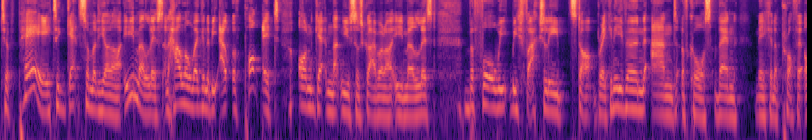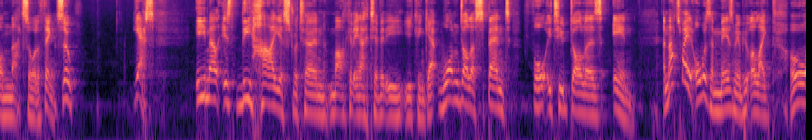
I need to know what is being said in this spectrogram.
to pay to get somebody on our email list and how long we're going to be out of pocket on getting that new subscriber on our email list before we, we actually start breaking even and, of course, then making a profit on that sort of thing. So, yes, email is the highest return marketing activity you can get. $1 spent, $42 in. And that's why it always amazes me when people are like, oh,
